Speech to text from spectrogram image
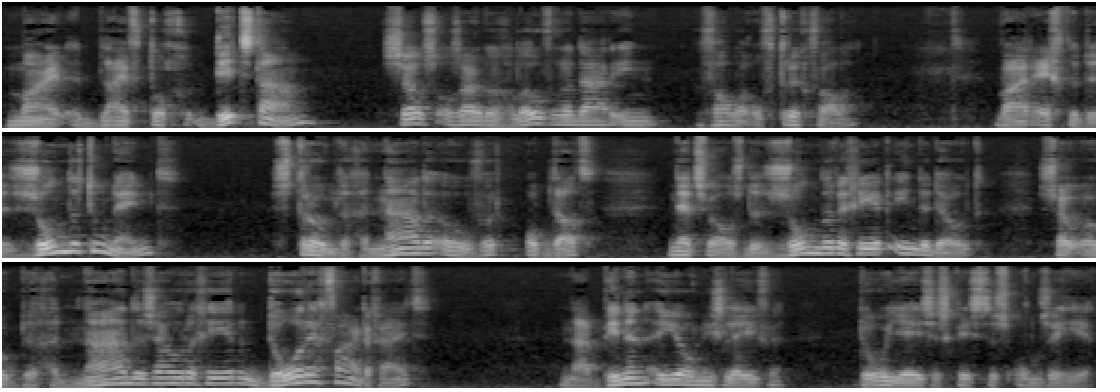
Maar het blijft toch dit staan, zelfs al zouden gelovigen daarin vallen of terugvallen. Waar echter de zonde toeneemt, stroomt de genade over, opdat, net zoals de zonde regeert in de dood, zo ook de genade zou regeren door rechtvaardigheid naar binnen eonisch leven door Jezus Christus onze Heer.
